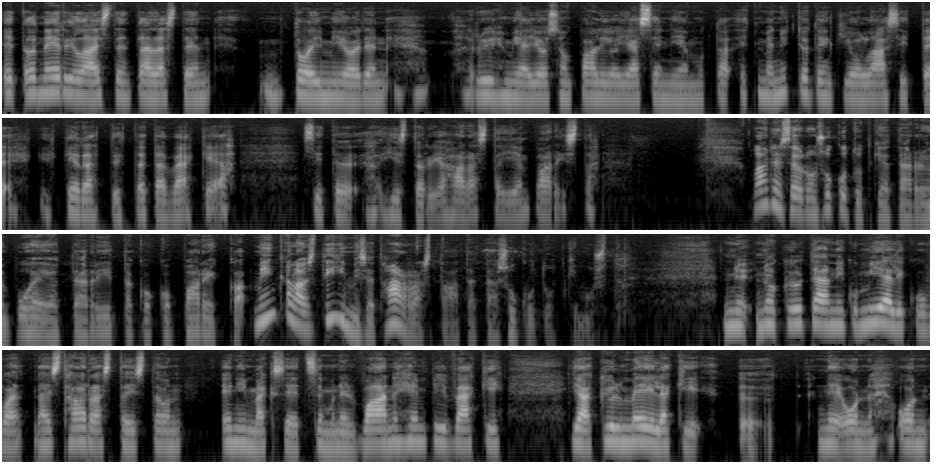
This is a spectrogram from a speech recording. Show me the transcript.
Että on erilaisten tällaisten toimijoiden ryhmiä, joissa on paljon jäseniä, mutta et me nyt jotenkin ollaan sitten kerätty tätä väkeä sitten historiaharrastajien parista. Lahden seudun sukututkijat ryn puheenjohtaja Riitta Koko Parikka. Minkälaiset ihmiset harrastaa tätä sukututkimusta? No, no kyllä tämä niinku mielikuva näistä harrastajista on enimmäkseen semmoinen vanhempi väki. Ja kyllä meilläkin ne on, on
